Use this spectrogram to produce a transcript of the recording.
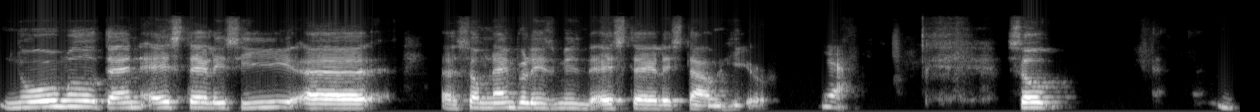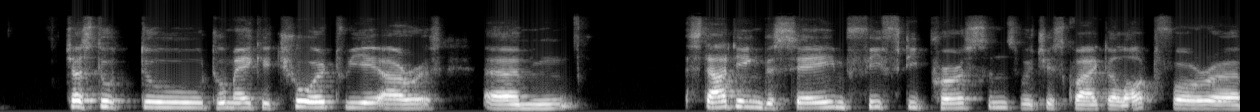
normal, then Esdaile is here, uh, uh, somnambulism in Esdaile is down here. Yeah. So just to, to, to make it short, we are um, studying the same 50 persons, which is quite a lot for uh,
